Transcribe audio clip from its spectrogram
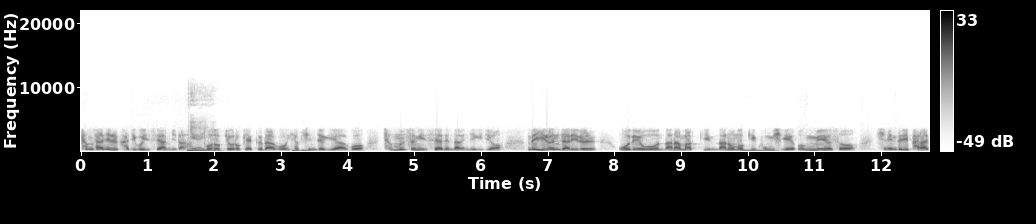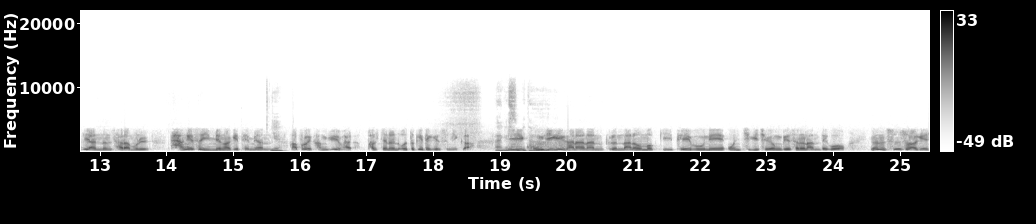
평산의를 가지고 있어야 합니다. 예, 예. 도덕적으로 깨끗하고 혁신적이하고 전문성이 있어야 된다는 얘기죠. 근데 이런 자리를 5대5 나눠먹기, 나눠먹기 공식에 얽매여서 시민들이 바라지 않는 사람을 당에서 임명하게 되면 예. 앞으로의 강주의 발- 발전은 어떻게 되겠습니까? 알겠습니다. 이 공직에 관한 그런 나눠먹기 배분의 원칙이 적용돼서는 안 되고 이건 순수하게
